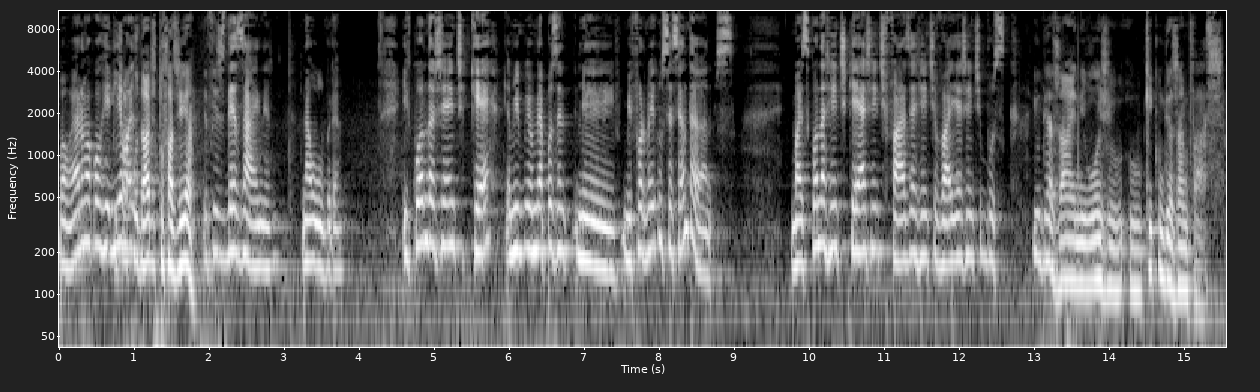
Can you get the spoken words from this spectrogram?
bom, era uma correria, que faculdade mas, tu fazia? Eu fiz designer na Ubra. E quando a gente quer, eu me, eu me, me, me formei com 60 anos. Mas quando a gente quer, a gente faz, a gente vai e a gente busca. E o design hoje, o, o que, que um design faz?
